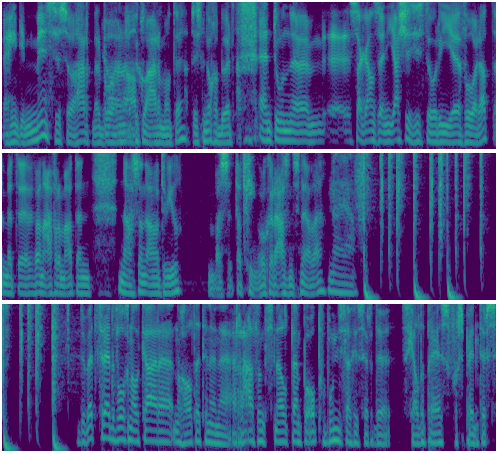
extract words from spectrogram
dan ging hij minstens zo hard naar boven ja, op de Kwaremond. Hè. Het is nog gebeurd. En toen uh, Sagan zijn jasjeshistorie voor had, met Van Avermaat en naast aan het wiel, was, dat ging ook razendsnel. Hè. Nou ja. De wedstrijden volgen elkaar uh, nog altijd in een uh, razendsnel tempo op. Woensdag is er de Scheldeprijs voor sprinters.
